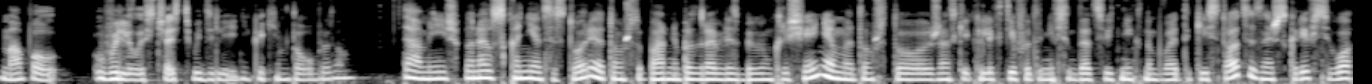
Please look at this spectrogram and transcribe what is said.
на пол вылилась часть выделений каким-то образом. Да, мне еще понравился конец истории о том, что парни поздравили с боевым крещением, и о том, что женский коллектив это не всегда цветник, но бывают такие ситуации, значит, скорее всего,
